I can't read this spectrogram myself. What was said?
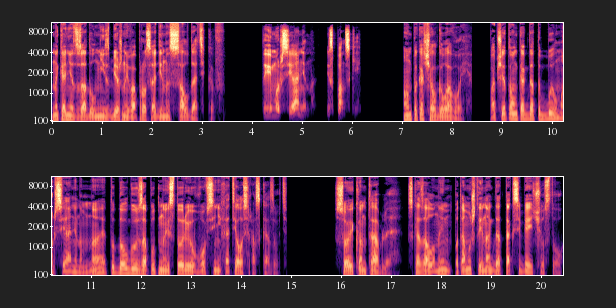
Наконец задал неизбежный вопрос один из солдатиков. «Ты марсианин? Испанский?» Он покачал головой. Вообще-то он когда-то был марсианином, но эту долгую запутанную историю вовсе не хотелось рассказывать. «Сой контабле», — сказал он им, потому что иногда так себя и чувствовал.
